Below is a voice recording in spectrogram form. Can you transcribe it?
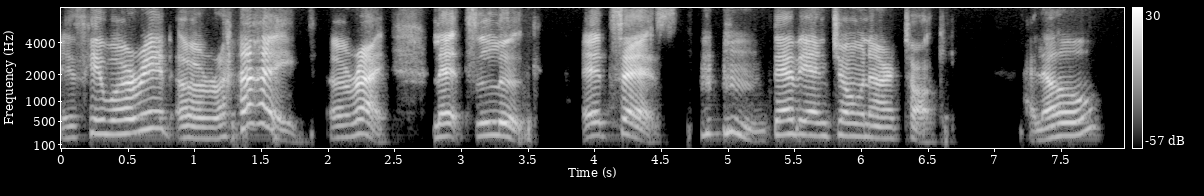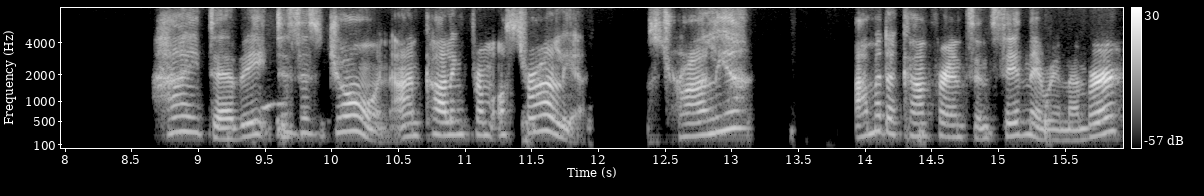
Is he worried? All right. All right. Let's look. It says, Debbie and Joan are talking. Hello. Hi, Debbie. This is Joan. I'm calling from Australia. Australia? I'm at a conference in Sydney, remember?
